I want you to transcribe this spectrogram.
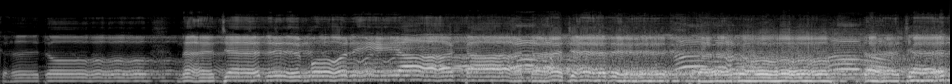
کرو نجر مورے آقا نجر کرو نجر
